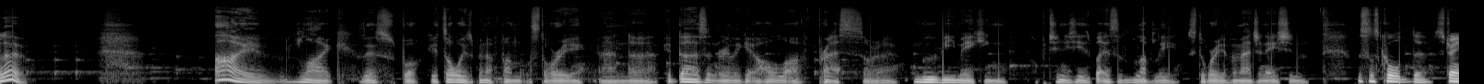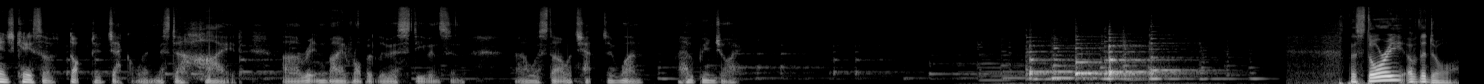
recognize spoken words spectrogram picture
Hello. I like this book. It's always been a fun little story, and uh, it doesn't really get a whole lot of press or uh, movie making opportunities, but it's a lovely story of imagination. This one's called The Strange Case of Dr. Jekyll and Mr. Hyde, uh, written by Robert Louis Stevenson. Uh, we'll start with chapter one. I hope you enjoy. The Story of the Door.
